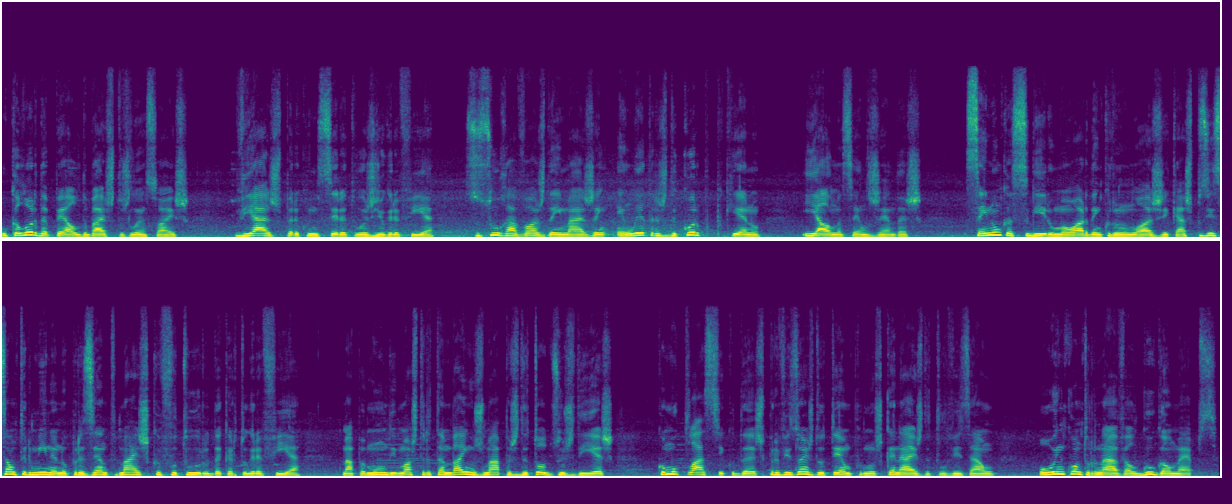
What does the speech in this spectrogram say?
o calor da pele debaixo dos lençóis. Viaje para conhecer a tua geografia. Sussurra a voz da imagem em letras de corpo pequeno e alma sem legendas. Sem nunca seguir uma ordem cronológica, a exposição termina no presente mais que futuro da cartografia. Mapa Mundi mostra também os mapas de todos os dias, como o clássico das previsões do tempo nos canais de televisão ou o incontornável Google Maps.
